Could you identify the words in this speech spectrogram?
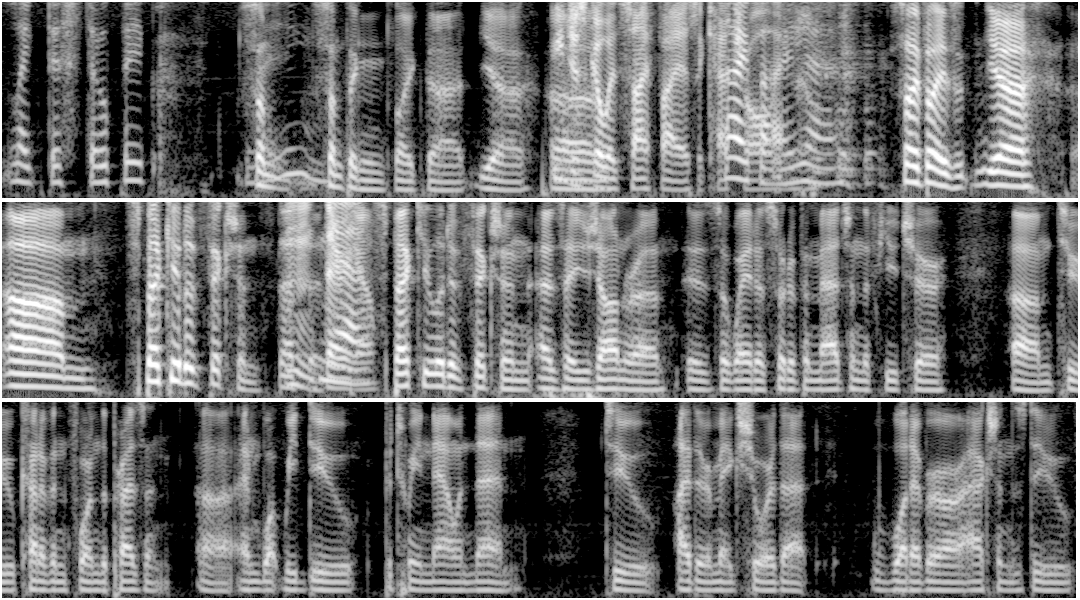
like dystopic some Writing? something like that. Yeah, You can just go Um, with sci-fi as a catch-all. sci-fi, you know? yeah. sci-fi. Is yeah, um, speculative fiction. That's Mm, it. There Yeah. you go. speculative fiction as a genre is a way to sort of imagine the future um, to kind of inform the present uh, and what we do between now and then to either make sure that whatever our actions do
